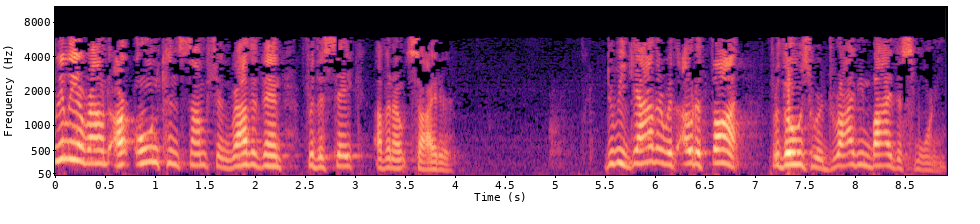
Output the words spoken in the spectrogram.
really around our own consumption rather than for the sake of an outsider? Do we gather without a thought for those who are driving by this morning,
